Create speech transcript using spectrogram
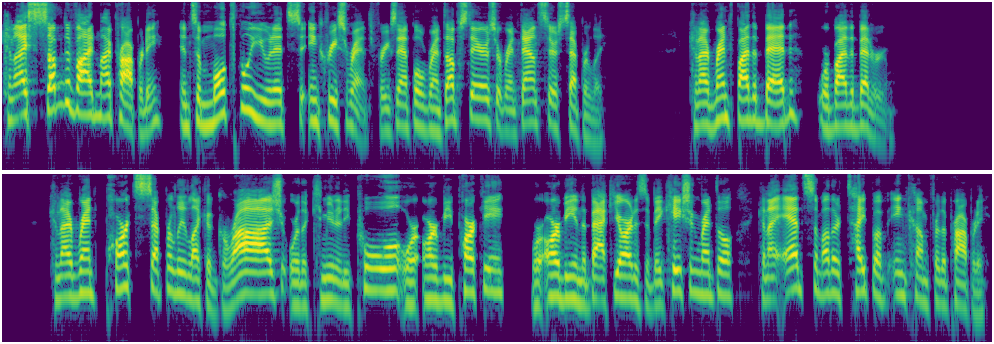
Can I subdivide my property into multiple units to increase rent? For example, rent upstairs or rent downstairs separately. Can I rent by the bed or by the bedroom? Can I rent parts separately like a garage or the community pool or RV parking or RV in the backyard as a vacation rental? Can I add some other type of income for the property?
